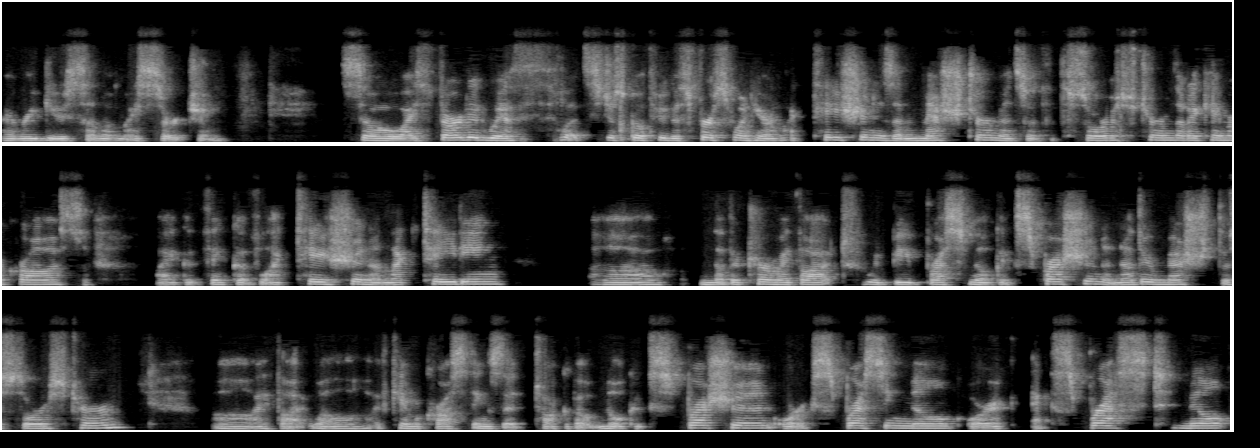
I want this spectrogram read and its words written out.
and redo some of my searching. So I started with, let's just go through this first one here. Lactation is a MeSH term. It's a source term that I came across. I could think of lactation and lactating. Uh, another term I thought would be breast milk expression, another MeSH thesaurus term. Uh, I thought, well, I've came across things that talk about milk expression or expressing milk or expressed milk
